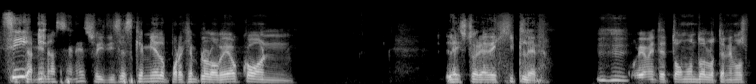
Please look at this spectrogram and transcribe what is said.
Sí. Y también hacen eso y dices, qué miedo. Por ejemplo, lo veo con la historia de Hitler. Obviamente todo el mundo lo tenemos,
